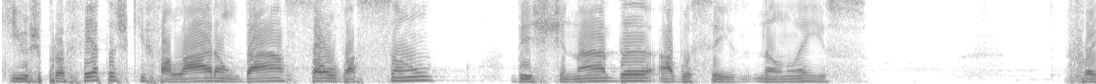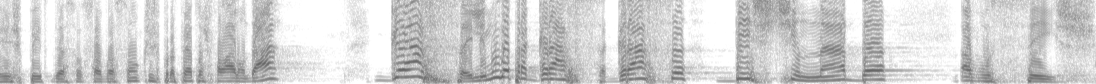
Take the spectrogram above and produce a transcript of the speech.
que os profetas que falaram da salvação destinada a vocês. Não, não é isso. Foi a respeito dessa salvação que os profetas falaram da Graça, ele muda para graça, graça destinada a vocês.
